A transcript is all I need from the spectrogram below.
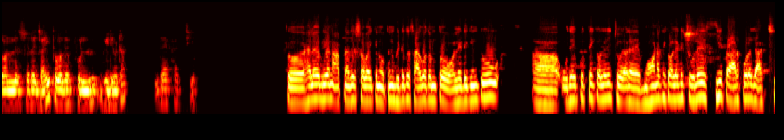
চন্দ্রেশ্বরে যাই, তোমাদের ফুল ভিডিওটা দেখাচ্ছি। তো হ্যালো এভরিওয়ান আপনাদের সবাইকে নতুন ভিডিওতে স্বাগতম। তো অলরেডি কিন্তু উদয়পুর থেকে অলরেডি মোহনা থেকে অলরেডি চলে এসেছি। তারপরে যাচ্ছি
